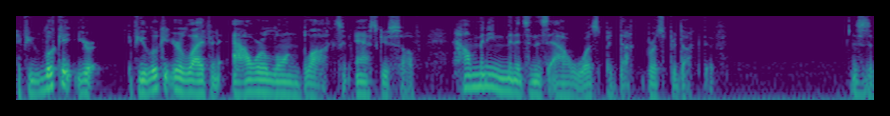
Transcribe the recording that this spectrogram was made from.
If you look at your if you look at your life in hour long blocks and ask yourself, how many minutes in this hour was, product, was productive? This is a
